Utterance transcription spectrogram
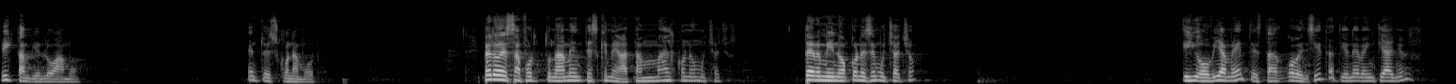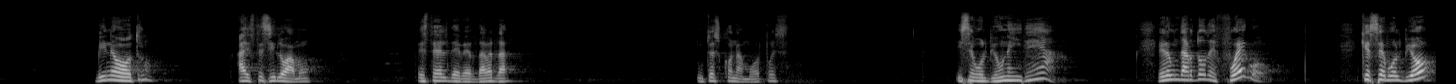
Y también lo amo. Entonces con amor. Pero desafortunadamente es que me va tan mal con los muchachos. Terminó con ese muchacho. Y obviamente esta jovencita tiene 20 años. Vino otro. A este sí lo amo. Este es el de verdad, ¿verdad? Entonces con amor, pues. Y se volvió una idea. Era un dardo de fuego que se volvió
